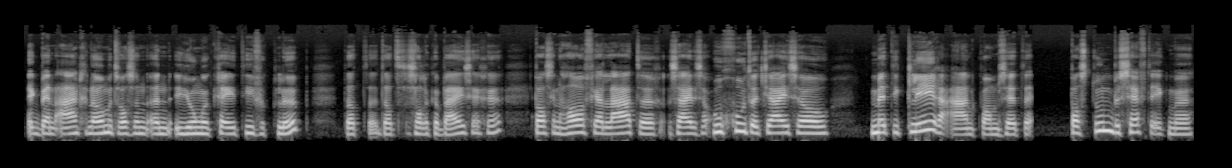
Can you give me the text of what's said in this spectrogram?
Ik ben aangenomen. Het was een, een jonge creatieve club. Dat, uh, dat zal ik erbij zeggen. Pas een half jaar later zeiden ze... hoe goed dat jij zo met die kleren aan kwam zetten. Pas toen besefte ik me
